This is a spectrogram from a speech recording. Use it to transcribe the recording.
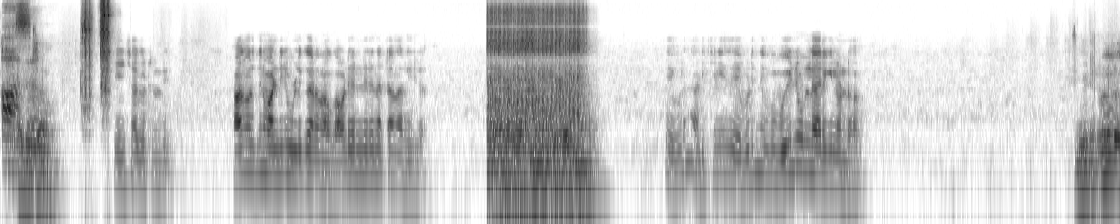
അടിച്ചോ Awesome. ടീച്ചാ കിട്ടുന്നുണ്ട് ആ ഒരുത്തിന് വണ്ടിന്റെ ഉള്ളിൽ കയറാൻ നോക്കും. അവിടെ എന്നെ ഇരുന്നിട്ടാന്ന് അറിയില്ല. എവിടുന്ന് അടിക്കണേ? അടിക്കണത് എവിടുന്ന്? വീടിനുള്ളിൽ ആരെങ്കിലും ഉണ്ടോ? വീടിന്റെ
